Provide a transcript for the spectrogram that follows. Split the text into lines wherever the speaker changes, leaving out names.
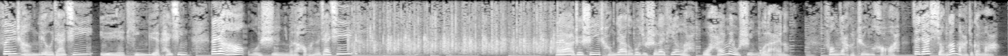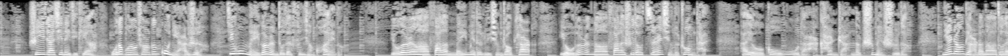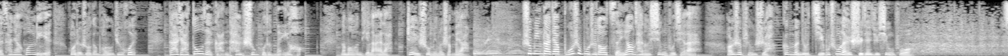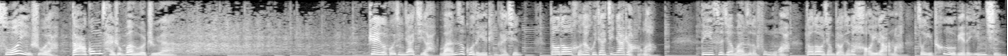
非常六加七，越听越开心。大家好，我是你们的好朋友佳期。哎呀，这十一长假都过去十来天了，我还没有适应过来呢。放假可真好啊，在家想干嘛就干嘛。十一假期那几天啊，我的朋友圈跟过年似的，几乎每个人都在分享快乐。有的人啊发了美美的旅行照片有的人呢发了睡到自然醒的状态，还有购物的、看展的、吃美食的。年长点的呢，都在参加婚礼，或者说跟朋友聚会，大家都在感叹生活的美好。那么问题来了，这说明了什么呀？说明大家不是不知道怎样才能幸福起来，而是平时啊根本就挤不出来时间去幸福。所以说呀，打工才是万恶之源。这个国庆假期啊，丸子过得也挺开心，叨叨和他回家见家长了。第一次见丸子的父母啊。叨叨想表现的好一点嘛，所以特别的殷勤。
